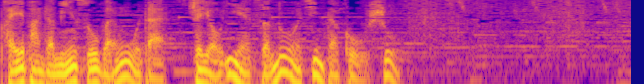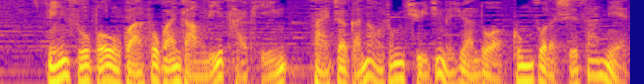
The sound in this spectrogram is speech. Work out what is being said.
陪伴着民俗文物的，只有叶子落尽的古树。民俗博物馆副馆长李彩平在这个闹中取静的院落工作了十三年，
